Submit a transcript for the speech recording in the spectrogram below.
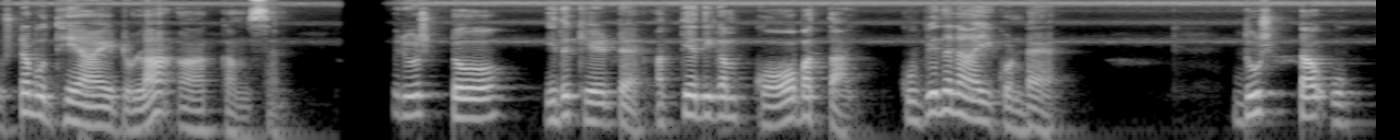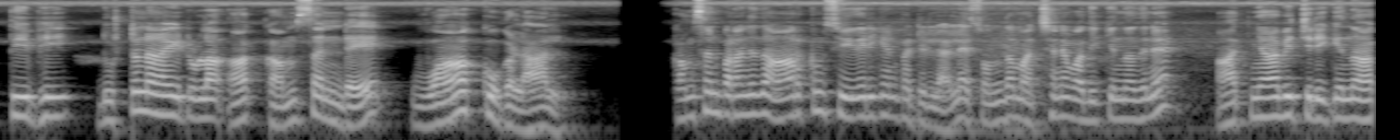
ദുഷ്ടബുദ്ധിയായിട്ടുള്ള ആ കംസൻ. രുഷ്ടോ. ഇത് കേട്ട് അത്യധികം കോപത്താൽ കുപിതനായിക്കൊണ്ട് ദുഷ്ട ഉക്തിഭി ദുഷ്ടനായിട്ടുള്ള ആ കംസന്റെ വാക്കുകളാൽ. കംസൻ പറഞ്ഞത് ആർക്കും സ്വീകരിക്കാൻ പറ്റില്ല അല്ലേ? സ്വന്തം അച്ഛനെ വധിക്കുന്നതിന് ആജ്ഞാപിച്ചിരിക്കുന്ന ആ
